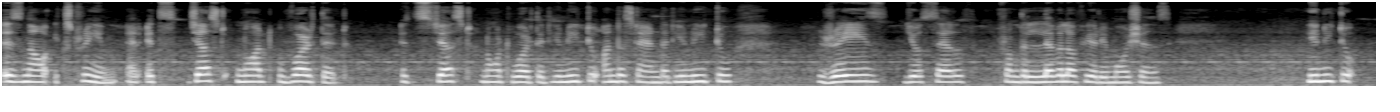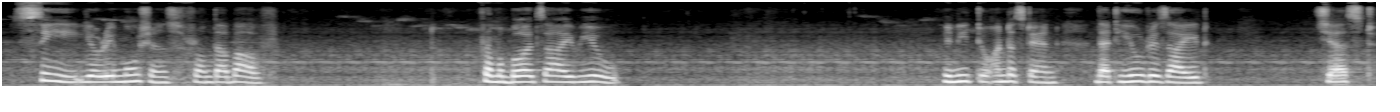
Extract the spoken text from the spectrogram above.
is now extreme and it's just not worth it. It's just not worth it. You need to understand that you need to raise yourself from the level of your emotions. You need to see your emotions from the above, from a bird's eye view. You need to understand that you reside just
